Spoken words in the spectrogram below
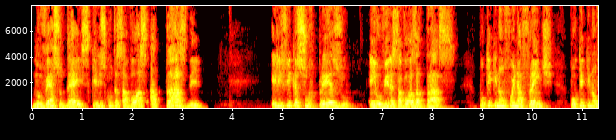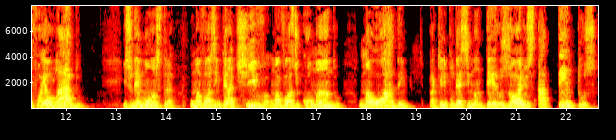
no verso 10 que ele escuta essa voz atrás dele. Ele fica surpreso em ouvir essa voz atrás. Por que, que não foi na frente? Por que, que não foi ao lado? Isso demonstra uma voz imperativa, uma voz de comando, uma ordem para que ele pudesse manter os olhos atentos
